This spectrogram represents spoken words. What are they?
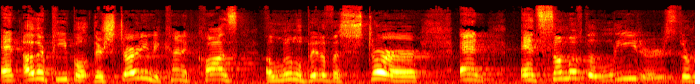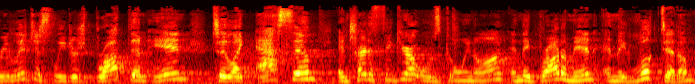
and other people, they're starting to kind of cause a little bit of a stir. And and some of the leaders, the religious leaders, brought them in to like ask them and try to figure out what was going on. And they brought them in and they looked at them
